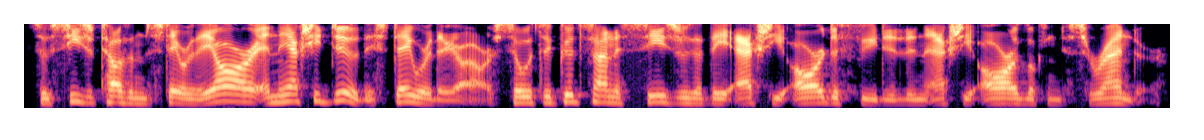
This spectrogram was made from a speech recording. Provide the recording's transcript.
So Caesar tells them to stay where they are, and they actually do. They stay where they are. So it's a good sign of Caesar that they actually are defeated and actually are looking to surrender.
